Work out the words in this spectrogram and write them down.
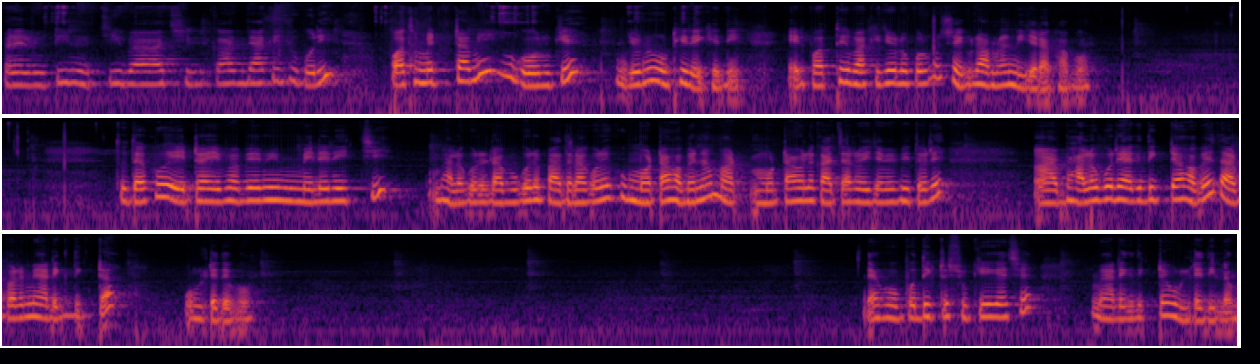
মানে রুটি, লুচি বা ছিলকা, যা কিছু করি, প্রথমেরটা আমি গরুকে জন্য উঠিয়ে রেখে দিই। এরপর থেকে বাকি যেগুলো করব, সেগুলো আমরা নিজেরা খাব। তো দেখো, এটা এভাবে আমি মেলে নিচ্ছি। ভালো করে ডাবু করে, পাতলা করে, খুব মোটা হবে না মোটা হলে কাঁচা রয়ে যাবে ভিতরে। আর ভালো করে একদিকটা হবে, তারপর আমি আরেক দিকটা উল্টে দেবো। দেখো, উপর দিকটা শুকিয়ে গেছে, আমি আরেক দিকটা উল্টে দিলাম।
